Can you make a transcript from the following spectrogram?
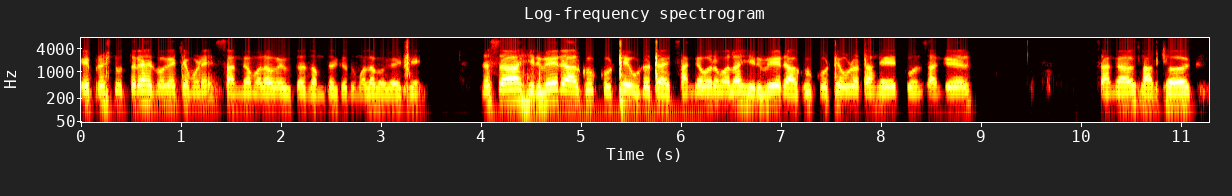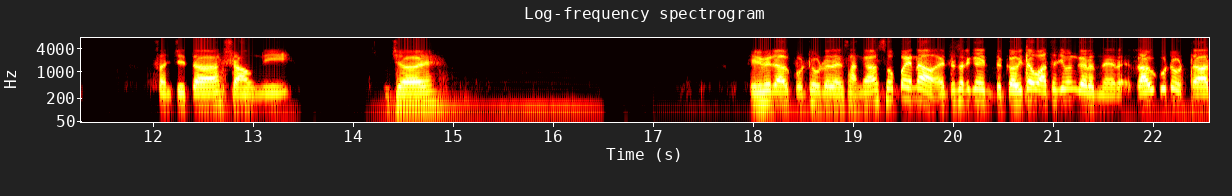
काही प्रश्न उत्तर आहेत बघा याच्यामुळे. सांगा मला उत्तर जमतात का तुम्हाला बघायचे? जसा हिरवे राघू कोठे उडत आहेत? सांगा बरं मला हिरवे राघू कोठे उडत आहेत? कोण सांगेल? सांगा सार्थक संचिता श्रावणी जय. हिरवे राव कुठे उडत आहे सांगा. सोपं आहे ना. याच्यासाठी काही कविता वाचायची पण गरज नाही. राव कुठे उडतात?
